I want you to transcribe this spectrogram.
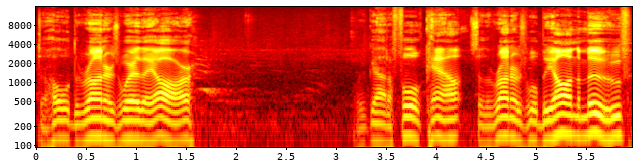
to hold the runners where they are. We've got a full count, so the runners will be on the move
